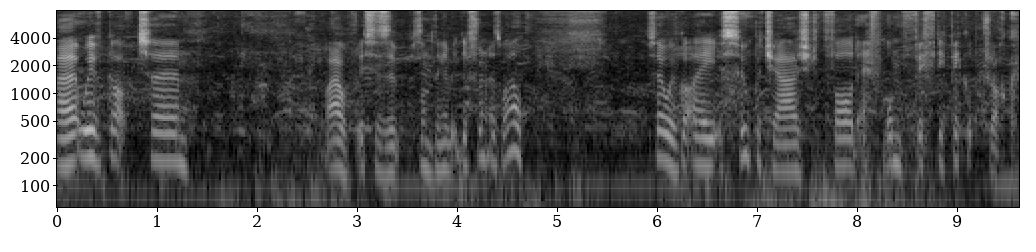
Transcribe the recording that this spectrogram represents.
uh, we've got. Um, wow, this is a, something a bit different as well. So we've got a supercharged Ford F-150 pickup truck.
